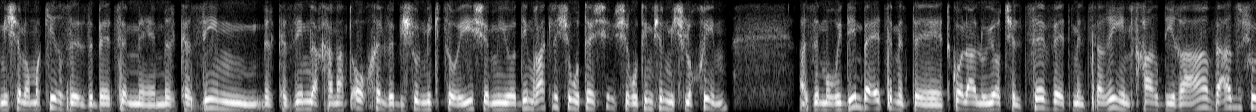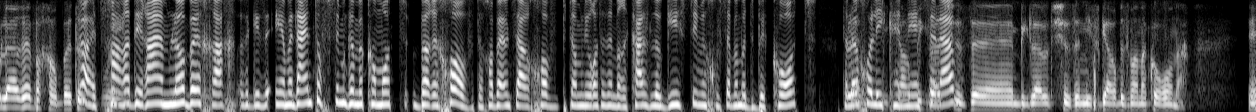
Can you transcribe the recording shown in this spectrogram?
מי שלא מכיר, זה, זה בעצם מרכזים, מרכזים להכנת אוכל ובישול מקצועי, שמיועדים רק לשירותי, שירותים של משלוחים. אז הם מורידים בעצם את, אה, את כל העלויות של צוות, מלצרים, שכר דירה, ואז שולי הרווח הרבה יותר לא, את שכר הדירה הם לא בהכרח, הם עדיין תופסים גם מקומות ברחוב. אתה יכול באמצע הרחוב פתאום לראות איזה מרכז לוגיסטי מכוסה במדבקות, אתה לא יכול להיכנס בעיקר אליו. בגלל שזה, בגלל שזה נסגר בזמן הקורונה. אה,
